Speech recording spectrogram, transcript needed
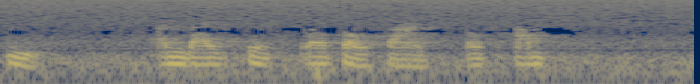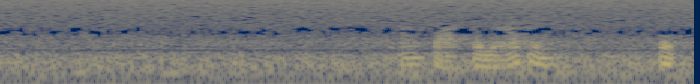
ที่อันใดที่เราต้องการต้องทำทางศาสนาท่านให้ท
